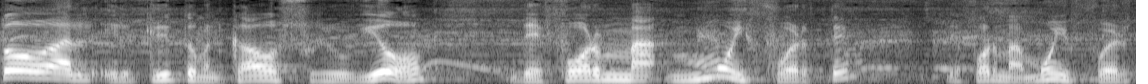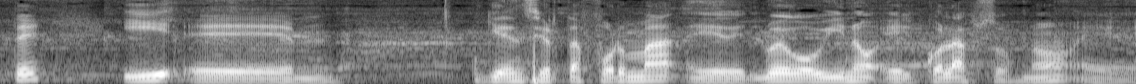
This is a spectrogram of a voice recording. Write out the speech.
todo el criptomercado subió de forma muy fuerte de forma muy fuerte y, eh, y en cierta forma eh, luego vino el colapso, ¿no? Eh,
